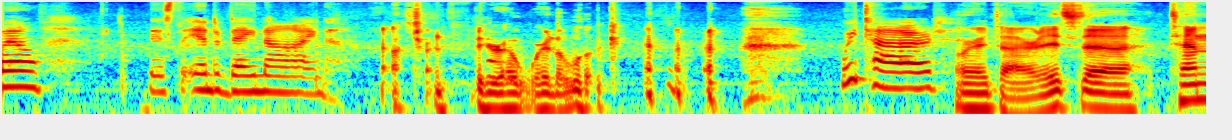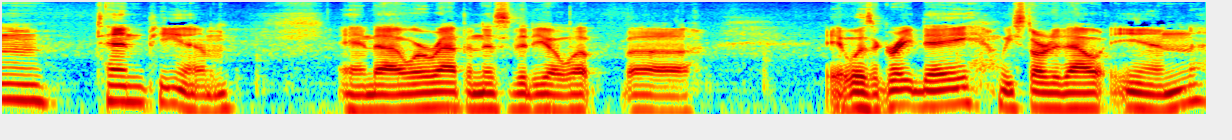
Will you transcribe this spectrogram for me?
Well, it's the end of day nine. I was trying to figure out where to look. We tired. We're tired. It's uh 10 10 p.m. and uh, we're wrapping this video up. Uh, it was a great day. We started out in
